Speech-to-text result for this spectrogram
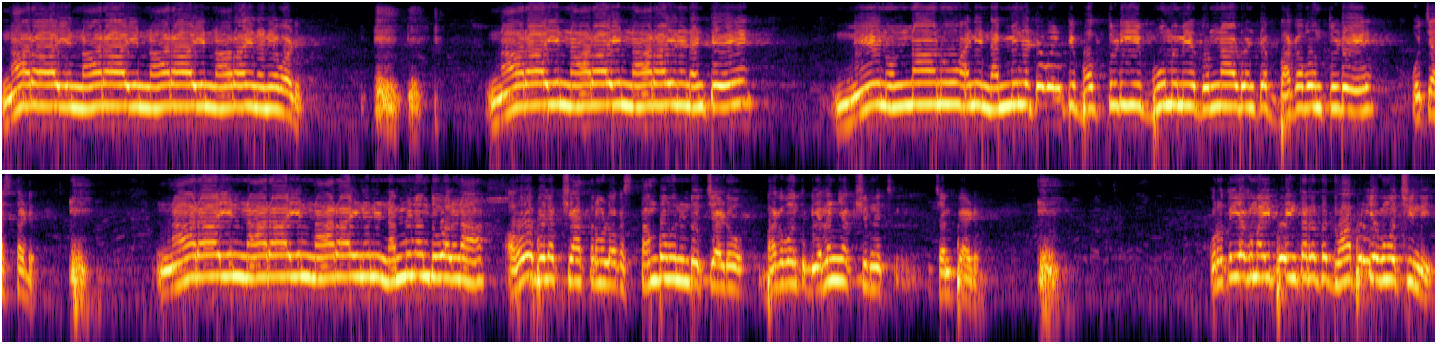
నారాయణ్ నారాయణ్ నారాయణ్ నారాయణ్ అనేవాడు. నారాయణ్ నారాయణ్ నారాయణ్ అంటే నేనున్నాను అని నమ్మినటువంటి భక్తుడు ఈ భూమి మీద ఉన్నాడు అంటే భగవంతుడే వచ్చేస్తాడు. నారాయణ్ నారాయణ్ నారాయణ్ అని నమ్మినందువలన అహోబిల క్షేత్రంలో ఒక స్తంభము నుండి వచ్చాడు. భగవంతుడు హిరణ్యక్షుడిని చంపాడు. కృతయుగం అయిపోయిన తర్వాత ద్వాపర యుగం వచ్చింది.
